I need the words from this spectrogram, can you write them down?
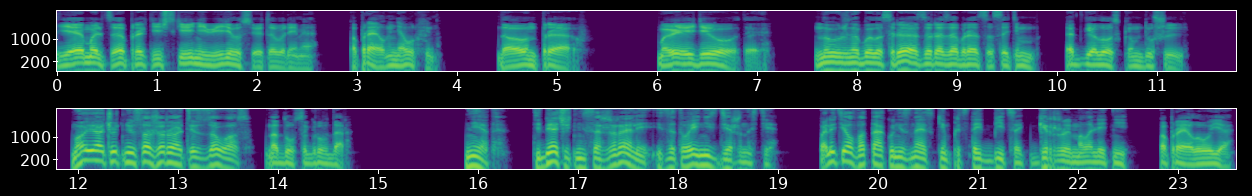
Я мальца практически не видел все это время», — поправил меня Урфин. «Да он прав. Мы идиоты. Нужно было сразу разобраться с этим отголоском души. «Моя чуть не сожрать из-за вас», — надулся Грувдар. «Нет, тебя чуть не сожрали из-за твоей несдержанности. Полетел в атаку, не зная, с кем предстоит биться, герой малолетний», — поправил его я.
